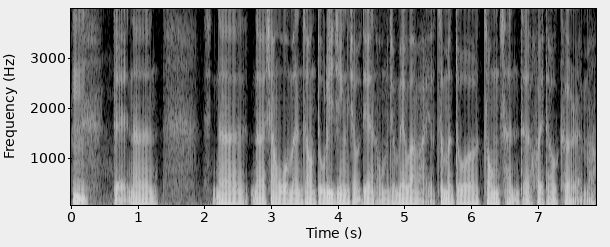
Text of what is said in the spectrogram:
嗯，对，那那那像我们这种独立经营酒店，我们就没有办法有这么多忠诚的回头客人嘛。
